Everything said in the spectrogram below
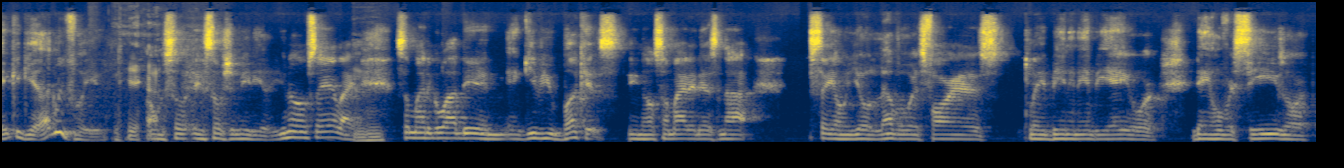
it could get ugly for you Yeah. on so in social media. You know what I'm saying? Like mm-hmm. somebody go out there and, and give you buckets. You know, somebody that's not say on your level as far as playing being in the NBA or they overseas or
